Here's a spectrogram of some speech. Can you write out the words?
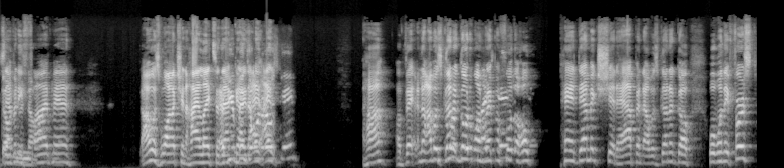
Don't even know. 75, man. I was watching highlights of Have that you guy. been to I- I- games? Huh? A ve- no, I was gonna go to one right before game? the whole pandemic shit happened. I was gonna go. Well, when they first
